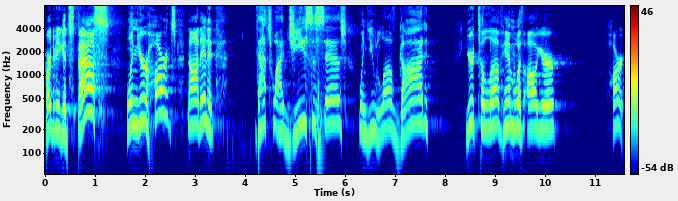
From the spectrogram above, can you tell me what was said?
hard to be a good spouse when your heart's not in it. That's why Jesus says when you love God, you're to love Him with all your heart,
